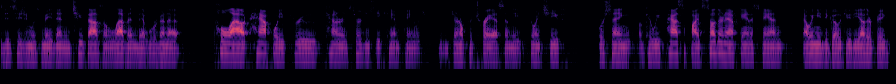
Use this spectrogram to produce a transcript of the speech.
the decision was made then in 2011 that we're going to pull out halfway through the counterinsurgency campaign, which General Petraeus and the Joint Chiefs were saying, okay, we've pacified southern Afghanistan. Now we need to go do the other big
